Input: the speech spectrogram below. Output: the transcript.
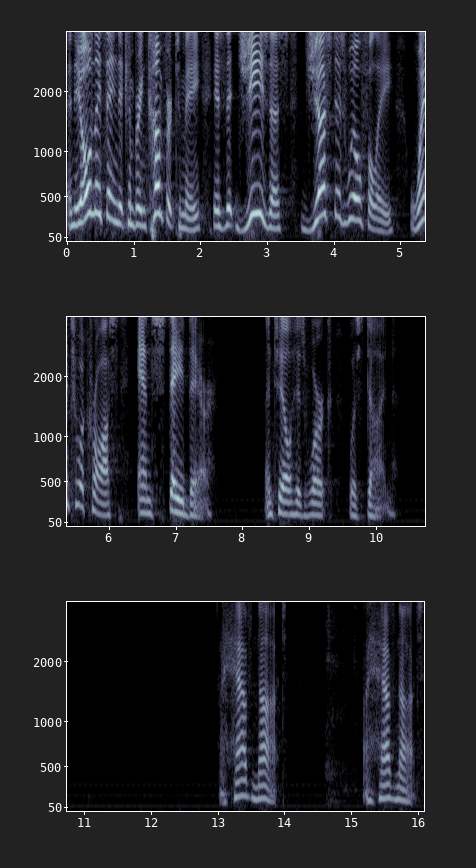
And the only thing that can bring comfort to me is that Jesus, just as willfully, went to a cross and stayed there until His work was done. I have not I have not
